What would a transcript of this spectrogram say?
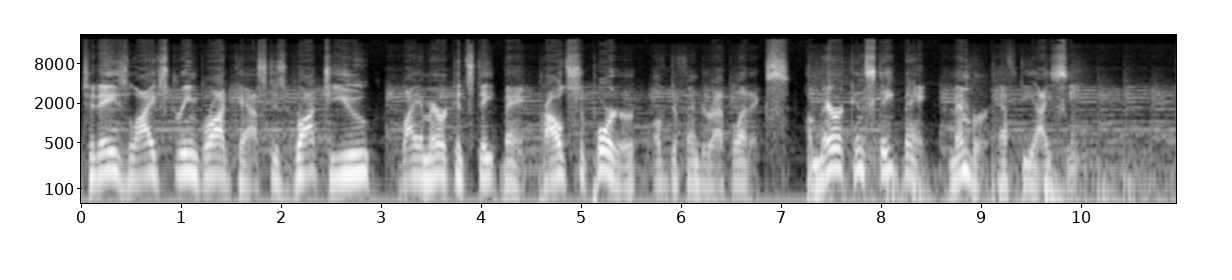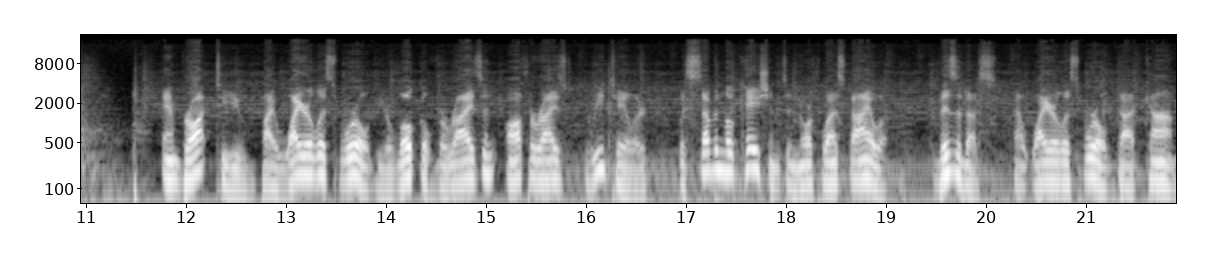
Today's live stream broadcast is brought to you by American State Bank, proud supporter of Defender Athletics. American State Bank, member FDIC. And brought to you by Wireless World, your local Verizon authorized retailer with seven locations in Northwest Iowa. Visit us at wirelessworld.com.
